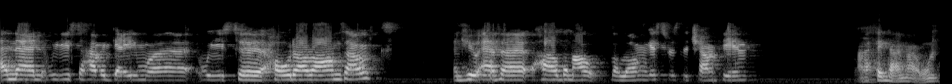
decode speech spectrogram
And then we used to have a game where we used to hold our arms out, and whoever held them out the longest was the champion. I think I might win.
